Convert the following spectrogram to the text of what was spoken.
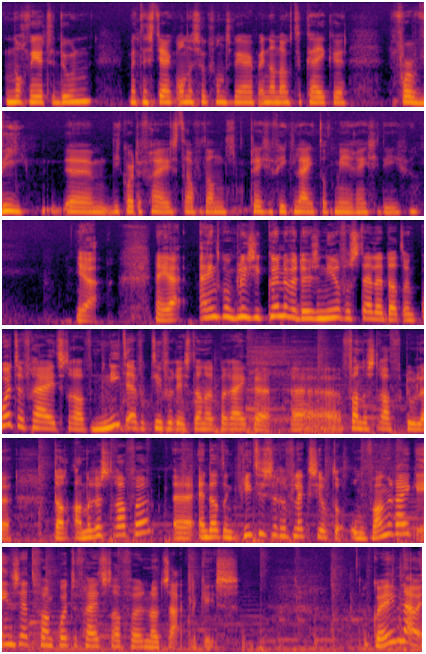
nog weer te doen met een sterk onderzoeksontwerp en dan ook te kijken voor wie um, die korte vrijheidsstraf dan specifiek leidt tot meer recidive. Ja, nou ja, eindconclusie kunnen we dus in ieder geval stellen dat een korte vrijheidsstraf niet effectiever is dan het bereiken uh, van de strafdoelen dan andere straffen. Uh, en dat een kritische reflectie op de omvangrijke inzet van korte vrijheidsstraffen noodzakelijk is. Oké, nou,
